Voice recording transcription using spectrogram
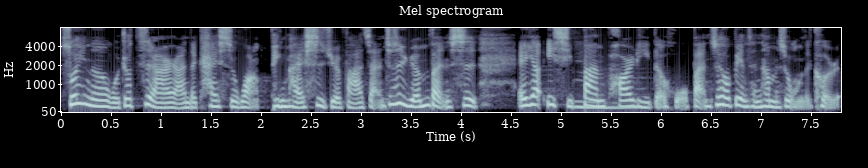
所以呢，我就自然而然的开始往品牌视觉发展，就是原本是诶要一起办 party 的伙伴，嗯、最后变成他们是我们的客人。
